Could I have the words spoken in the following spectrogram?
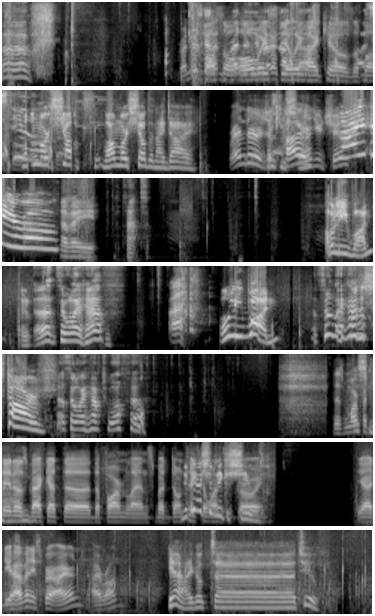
Render's got Apostle Render, always stealing my kills. Apostle. One more shot. One more shot and I die. Render, just you, hide, sir. you chimp. My hero. have a tat. Only one. And uh, that's all I have. Only one That's all I for the starve. That's all I have to offer. Oh. There's more This potatoes man. back at the the farmlands, but don't Maybe take I the should ones make a shield. growing. Yeah, do you have any spare iron? Iron? Yeah, I got uh two.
